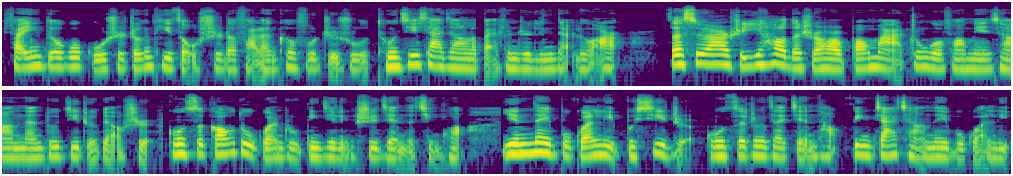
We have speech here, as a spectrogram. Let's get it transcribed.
反映德国股市整体走势的法兰克福指数同期下降了百分之零点六二。在四月二十一号的时候，宝马中国方面向南都记者表示，公司高度关注冰激凌事件的情况，因内部管理不细致，公司正在检讨并加强内部管理。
